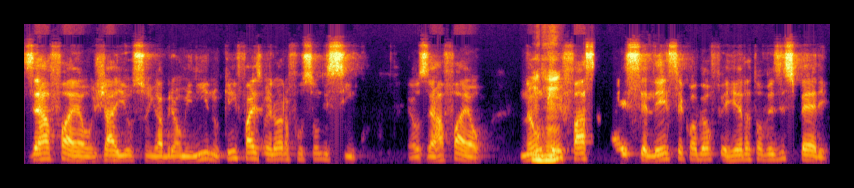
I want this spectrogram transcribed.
Zé Rafael, Jailson e Gabriel Menino, quem faz melhor a função de 5? É o Zé Rafael. Não uhum. que ele faça a excelência que o Abel Ferreira talvez espere,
